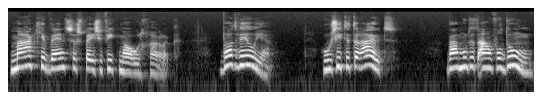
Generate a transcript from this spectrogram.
Maak je wens zo specifiek mogelijk. Wat wil je? Hoe ziet het eruit? Waar moet het aan voldoen?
